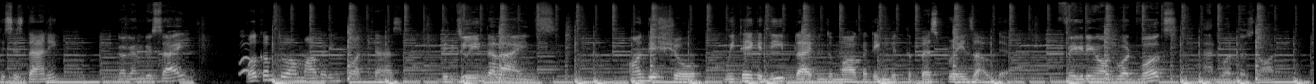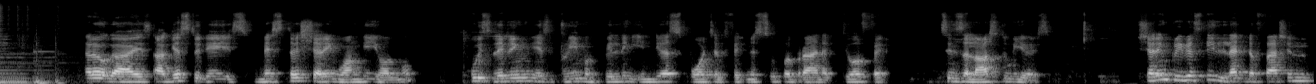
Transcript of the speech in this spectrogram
this is Danny. Gagan this side. Welcome to our marketing podcast, Between the Lines. On this show, we take a deep dive into marketing with the best brains out there. Figuring out what works and what does not. Hello, guys. Our guest today is Mr. Tshering Wangi Yolmo, who is living his dream of building India's sports and fitness super brand at Cure.fit since the last two years. Tshering previously led the fashion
